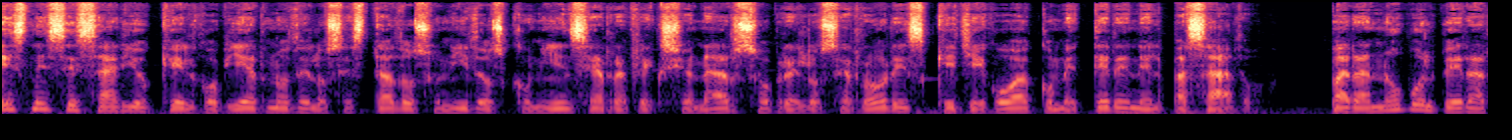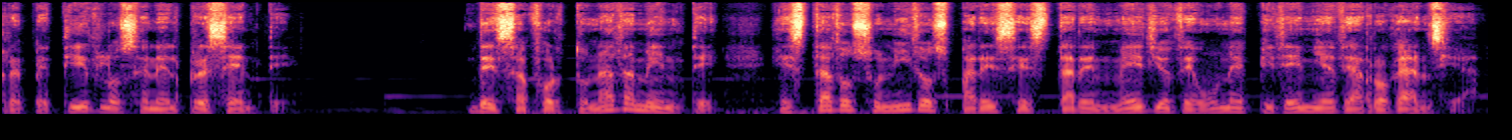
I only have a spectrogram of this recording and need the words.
Es necesario que el gobierno de los Estados Unidos comience a reflexionar sobre los errores que llegó a cometer en el pasado, para no volver a repetirlos en el presente. Desafortunadamente, Estados Unidos parece estar en medio de una epidemia de arrogancia,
